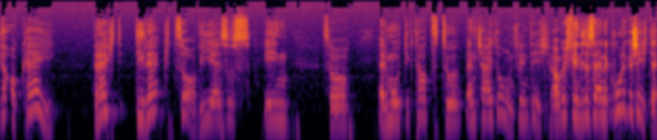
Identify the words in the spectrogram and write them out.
Ja, okay, recht direkt so, wie Jesus ihn so ermutigt hat zu Entscheidungen, finde ich. Aber ich finde, das ist eine coole Geschichte.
